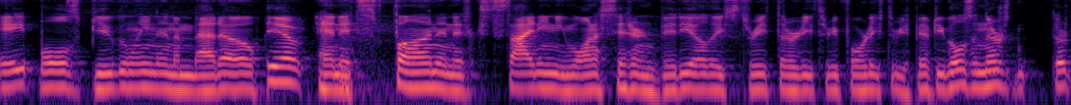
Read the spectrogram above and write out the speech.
eight bulls bugling in a meadow Yep. and it's fun and it's exciting. You want to sit here and video these 330, 340, 350 bulls, and there's there,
